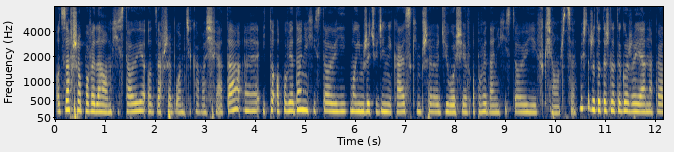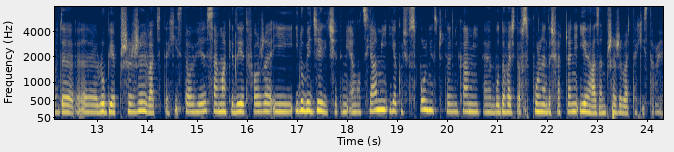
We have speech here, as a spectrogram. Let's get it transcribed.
od zawsze opowiadałam historię, od zawsze byłam ciekawa świata e, i to opowiadanie historii w moim życiu dziennikarskim przerodziło się w opowiadanie historii w książce. Myślę, że to też dlatego, że ja naprawdę e, lubię przeżywać te historie sama, kiedy je tworzę i, i lubię dzielić się tymi emocjami i jakoś wspólnie z czytelnikami e, budować to wspólne doświadczenie i razem przeżywać te historie.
